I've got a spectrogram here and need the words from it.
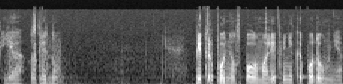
«Я взгляну». Питер поднял с пола молитвенник и подал мне.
